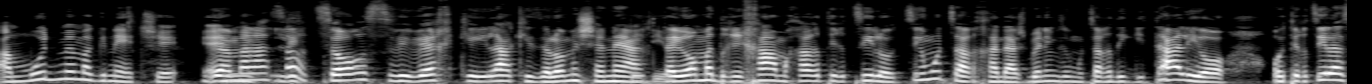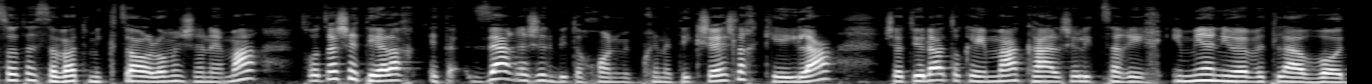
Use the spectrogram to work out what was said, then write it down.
עמוד ממגנט, שאין מה לעשות. גם ליצור סביבך קהילה, כי זה לא משנה, בדיוק. את היום מדריכה, מחר תרצי להוציא מוצר חדש, בין אם זה מוצר דיגיטלי, או, או תרצי לעשות הסבת מקצוע, או לא משנה מה, את רוצה שתהיה לך, את, זה הרשת ביטחון מבחינתי, כשיש לך קהילה, שאת יודעת, אוקיי, מה הקהל שלי צריך, עם מי אני אוהבת לעבוד,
